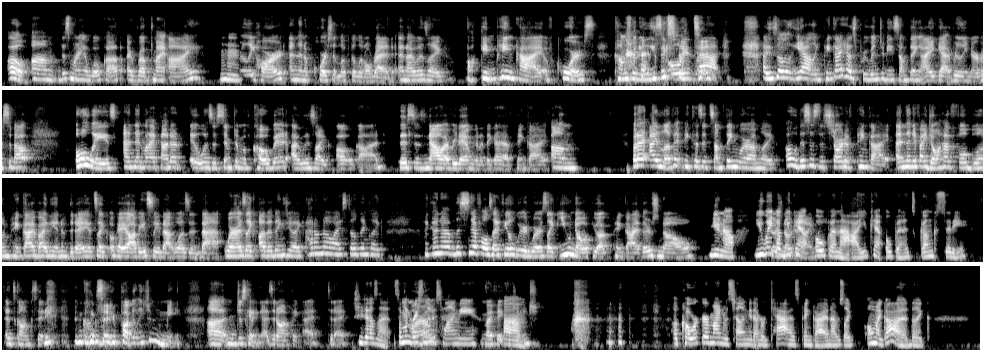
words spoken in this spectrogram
Oh, um, this morning I woke up. I rubbed my eye hmm really hard and then of course it looked a little red and i was like fucking pink eye of course comes when you least expect it I, so yeah like pink eye has proven to be something i get really nervous about always and then when i found out it was a symptom of covid i was like oh god this is now every day i'm gonna think i have pink eye um but I, I love it because it's something where I'm like, oh, this is the start of pink eye. And then if I don't have full blown pink eye by the end of the day, it's like, okay, obviously that wasn't that. Whereas like other things, you're like, I don't know. I still think like I kind of have the sniffles. I feel weird. Whereas like, you know, if you have pink eye, there's no, You know, you wake There's up, no you can't open that eye. You can't open. It's Gunk City. it's Gong City. Gong City population, me. Uh, I'm just kidding, guys. I don't have pink eye today. She doesn't. Someone recently was telling me My fake Um, change. a coworker of mine was telling me that her cat has pink eye, and I was like, "Oh my god, like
